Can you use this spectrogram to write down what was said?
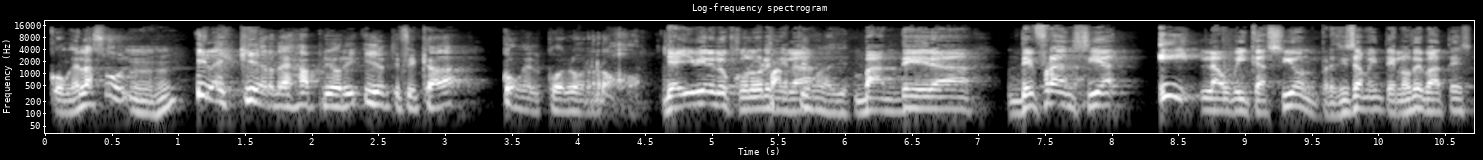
con el azul y la izquierda es a priori identificada con el color rojo. Y ahí vienen los colores de la bandera de Francia y la ubicación, precisamente en los debates,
